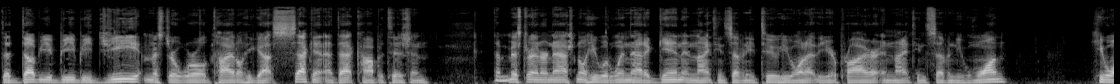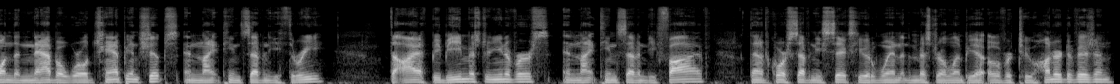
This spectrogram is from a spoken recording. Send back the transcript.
the WBBG Mr. World title. He got second at that competition. The Mr. International, he would win that again in 1972. He won it the year prior in 1971. He won the NABBA World Championships in 1973 the IFBB Mr. Universe in 1975. Then, of course, 76, he would win the Mr. Olympia over 200 division.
